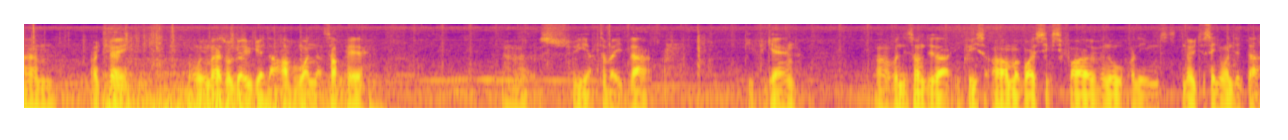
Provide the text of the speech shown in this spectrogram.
Um, okay. Well, as well go get that other one that's up here. Uh, let's reactivate that. Keep forgetting. Oh, when did someone do that? Increase armor by 65 and all. I didn't even notice anyone did that.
